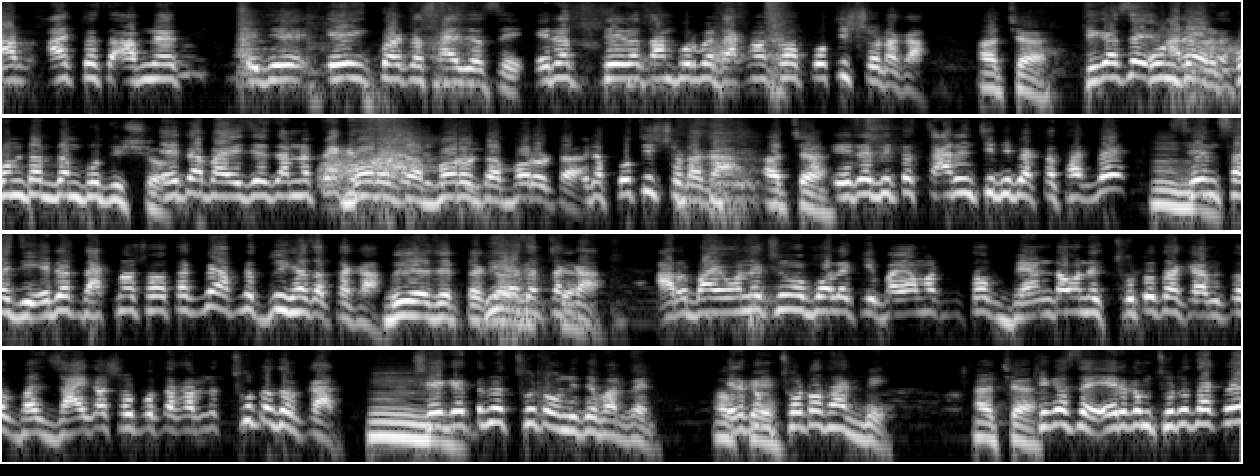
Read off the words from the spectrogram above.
আর একটা আপনার এই যে এই কয়েকটা সাইজ আছে এটা ট্রের দাম পড়বে ঢাকনা সহ পঁচিশশো টাকা। আচ্ছা। ঠিক আছে? কোনটার? কোনটার দাম পঁচিশশো? এটা ভাই যে আমরা প্যাকেট বড়টা বড়টা বড়টা। এটা পঁচিশশো টাকা। আচ্ছা। এটার ভিতরে চার ইঞ্চি ডিপ একটা থাকবে সেম সাইজে এটা ঢাকনা সহ থাকবে আপনার দুই হাজার টাকা। দুই হাজার টাকা দুই হাজার আচ্ছা। টাকা। আর ভাই অনেক সময় বলে কি ভাই আমার তো ভ্যানটা অনেক ছোট থাকে আমি তো ভাই জায়গা স্বল্প থাকে আপনার ছোট দরকার। সেক্ষেত্রে ছোট নিতে পারবেন। এরকম ছোট থাকবে। আচ্ছা। ঠিক আছে? এরকম ছোট থাকলে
